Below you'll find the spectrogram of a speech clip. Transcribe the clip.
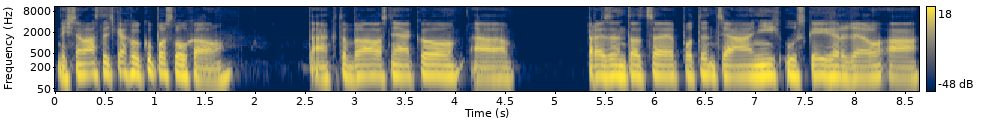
když jsem vás teďka chvilku poslouchal, tak to byla vlastně jako a, prezentace potenciálních úzkých hrdel a,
